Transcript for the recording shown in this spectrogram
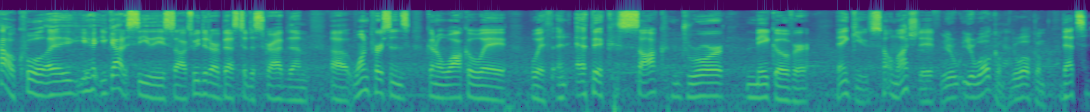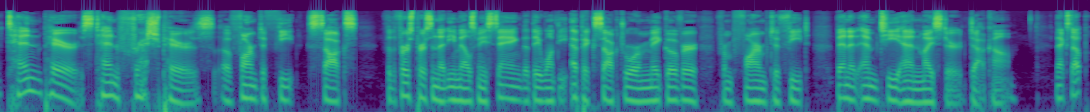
How cool! Uh, you you got to see these socks. We did our best to describe them. Uh, one person's gonna walk away with an epic sock drawer makeover. Thank you so much, Dave. You're, you're welcome. You're welcome. That's 10 pairs, 10 fresh pairs of farm to feet socks for the first person that emails me saying that they want the epic sock drawer makeover from farm to feet. Ben at mtnmeister.com. Next up,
